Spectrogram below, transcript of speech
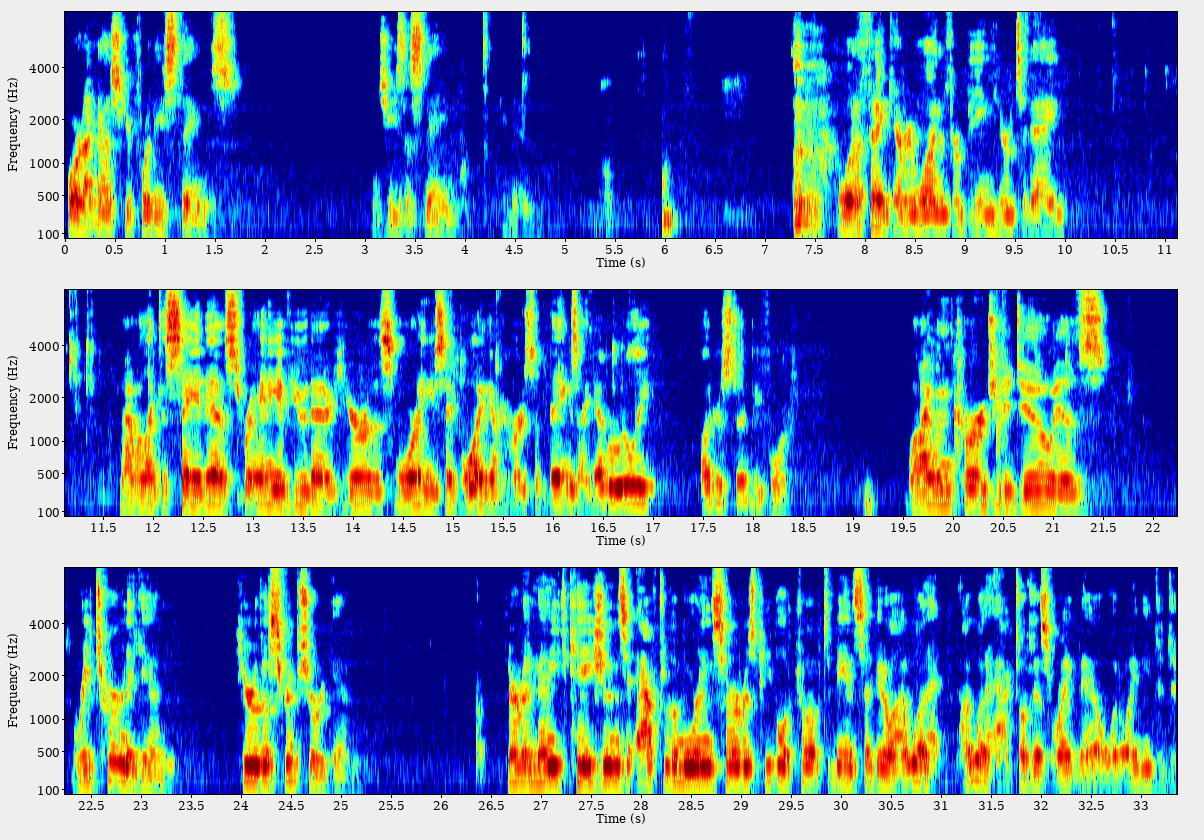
Lord, I ask you for these things. In Jesus' name, amen. I want to thank everyone for being here today. And I would like to say this for any of you that are here this morning, you say, Boy, I heard some things I never really understood before. What I would encourage you to do is return again, hear the scripture again. There have been many occasions after the morning service, people have come up to me and said, You know, I want to, I want to act on this right now. What do I need to do?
